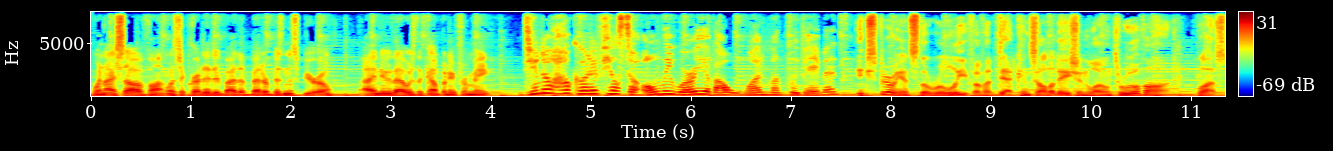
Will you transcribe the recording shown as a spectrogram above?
When I saw Avant was accredited by the Better Business Bureau, I knew that was the company for me. Do you know how good it feels to only worry about one monthly payment? Experience the relief of a debt consolidation loan through Avant. Plus,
